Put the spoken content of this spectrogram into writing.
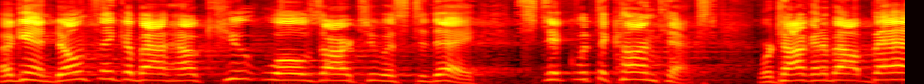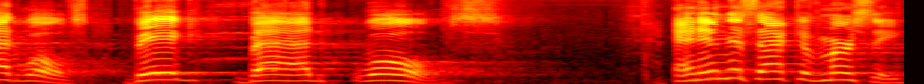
Again, don't think about how cute wolves are to us today. Stick with the context. We're talking about bad wolves, big, bad wolves. And in this act of mercy,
